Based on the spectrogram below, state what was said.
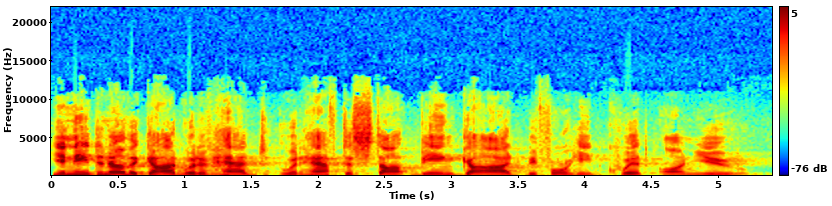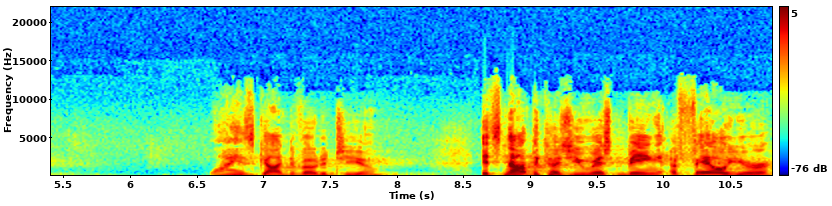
You need to know that God would have, had, would have to stop being God before he'd quit on you. Why is God devoted to you? It's not because you risk being a failure,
